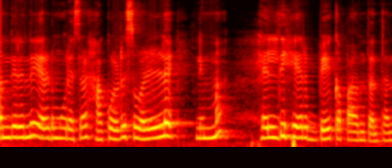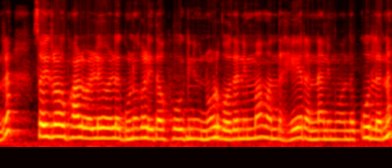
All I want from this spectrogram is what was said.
ಒಂದರಿಂದ ಎರಡು ಮೂರು ಹೆಸರು ಹಾಕ್ಕೊಳ್ರಿ ಸೊ ಒಳ್ಳೆ ನಿಮ್ಮ ಹೆಲ್ದಿ ಹೇರ್ ಬೇಕಪ್ಪ ಅಂತಂತಂದ್ರೆ ಸೊ ಇದ್ರೊಳಗೆ ಭಾಳ ಒಳ್ಳೆ ಒಳ್ಳೆ ಗುಣಗಳಿದಾವೆ. ಹೋಗಿ ನೀವು ನೋಡ್ಬೋದು, ನಿಮ್ಮ ಒಂದು ಹೇರನ್ನು ನಿಮ್ಮ ಒಂದು ಕೂದಲನ್ನು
